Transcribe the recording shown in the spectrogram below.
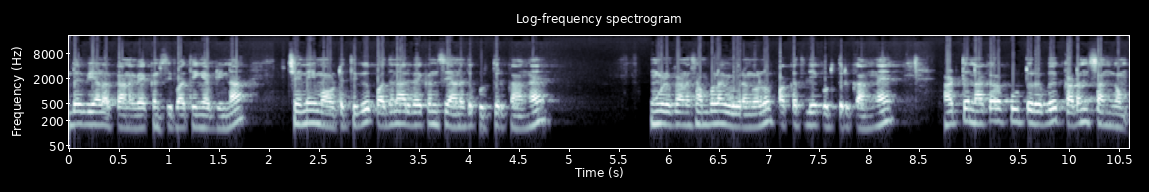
உதவியாளருக்கான வேக்கன்சி பார்த்தீங்க அப்படின்னா சென்னை மாவட்டத்துக்கு பதினாறு வேக்கன்சி ஆனது கொடுத்துருக்காங்க. உங்களுக்கான சம்பள விவரங்களும் பக்கத்துலேயே கொடுத்துருக்காங்க. அடுத்து நகர கூட்டுறவு கடன் சங்கம்.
